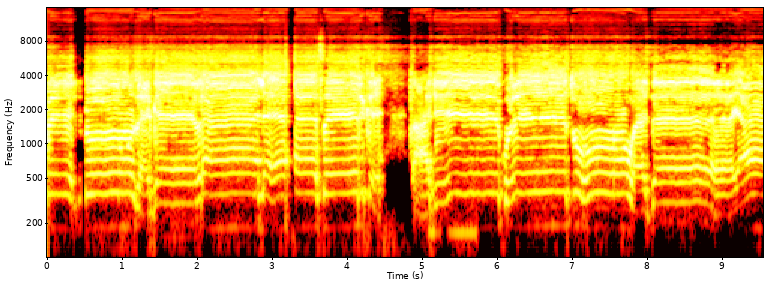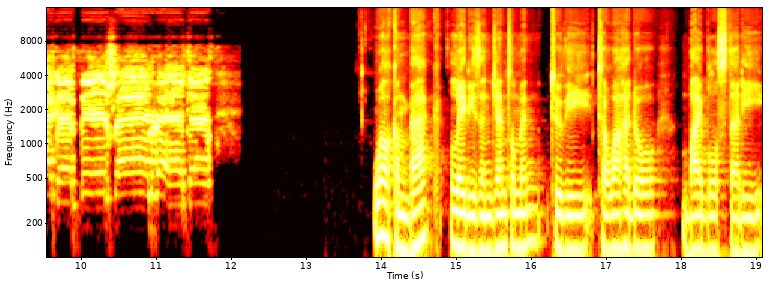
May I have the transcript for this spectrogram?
ለጽድቅ ሰንበተ Welcome back, ladies and gentlemen, to the Tewahido Bible Study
